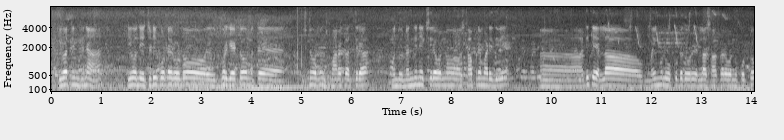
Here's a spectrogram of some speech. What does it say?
ಇವತ್ತಿನ ದಿನ ಈ ಒಂದು H D Kote road Udbur gate ಮತ್ತು ವಿಷ್ಣುವರ್ಧನ್ ಸ್ಮಾರಕ ಹತ್ತಿರ ಒಂದು ನಂದಿನಿ ಕ್ಷೀರವನ್ನು ಸ್ಥಾಪನೆ ಮಾಡಿದ್ದೀವಿ. ಅದಕ್ಕೆ ಎಲ್ಲ ಮೈಮೂಲು ಒಕ್ಕೂಟದವರು ಎಲ್ಲ ಸಹಕಾರವನ್ನು ಕೊಟ್ಟು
